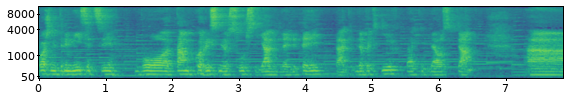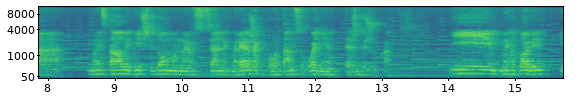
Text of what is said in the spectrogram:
кожні три місяці, бо там корисні ресурси як для дітей, так і для батьків, так і для освітян. Е, Ми стали більш відомими в соціальних мережах, бо там сьогодні теж движуха. І ми готові і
